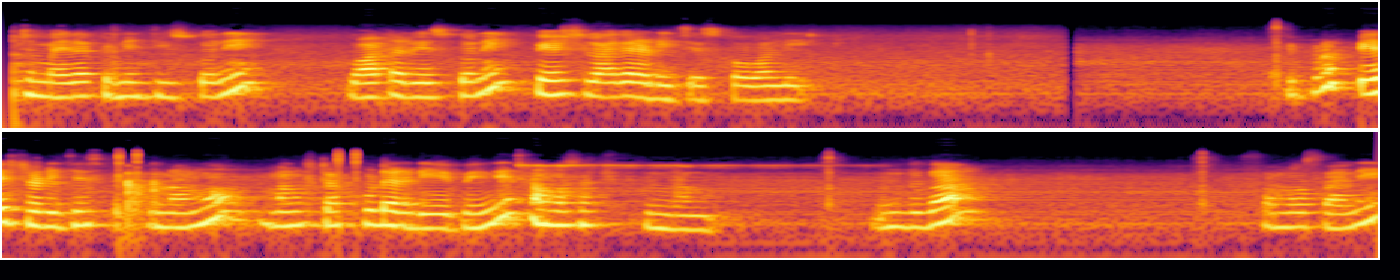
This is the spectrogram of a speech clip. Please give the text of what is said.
కొంచెం మైదా పిండిని తీసుకొని వాటర్ వేసుకొని పేస్ట్ లాగా రెడీ చేసుకోవాలి. ఇప్పుడు పేస్ట్ రెడీ చేసి పెట్టుకున్నాము. మనకి స్టఫ్ కూడా రెడీ అయిపోయింది. సమోసా చుట్టుకుందాము ముందుగా సమోసాని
